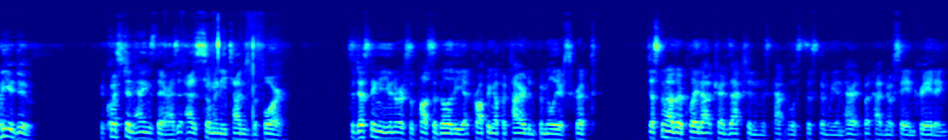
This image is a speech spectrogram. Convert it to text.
do you do? The question hangs there, as it has so many times before, suggesting a universe of possibility yet propping up a tired and familiar script. Just another played out transaction in this capitalist system we inherit but had no say in creating.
